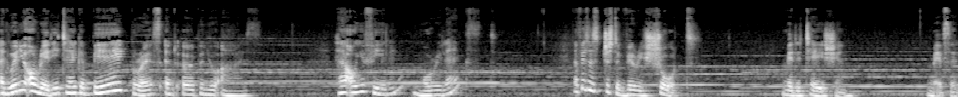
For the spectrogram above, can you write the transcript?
And when you are ready, take a big breath and open your eyes. How are you feeling? More relaxed? Now, this is just a very short meditation method.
